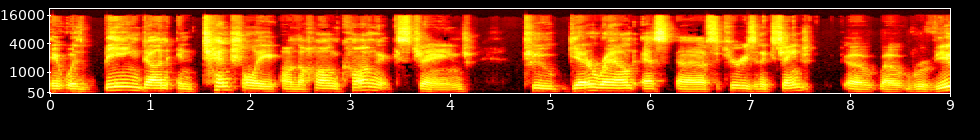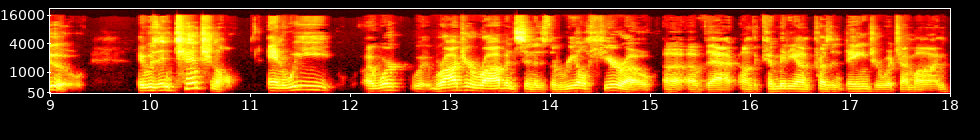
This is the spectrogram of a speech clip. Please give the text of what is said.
it was being done intentionally on the Hong Kong exchange to get around S, uh, Securities and Exchange uh, uh, review. It was intentional, and we I work. with- Roger Robinson is the real hero uh, of that on the Committee on Present Danger, which I'm on.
